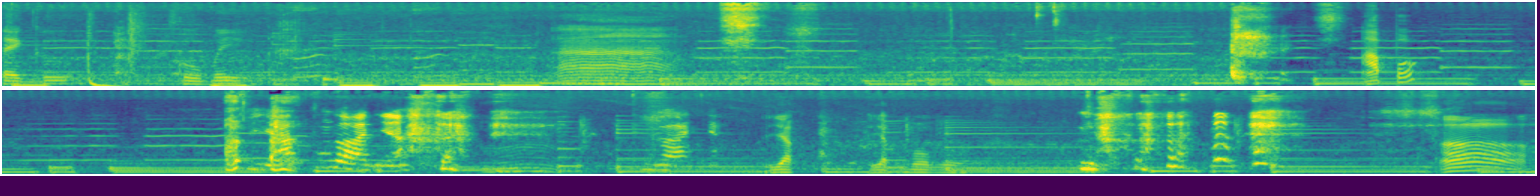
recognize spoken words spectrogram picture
대구, 구미 아 아빠? 이게 아픈 거 아니야. 음, 그거 아니야. 약, 약 먹어 아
